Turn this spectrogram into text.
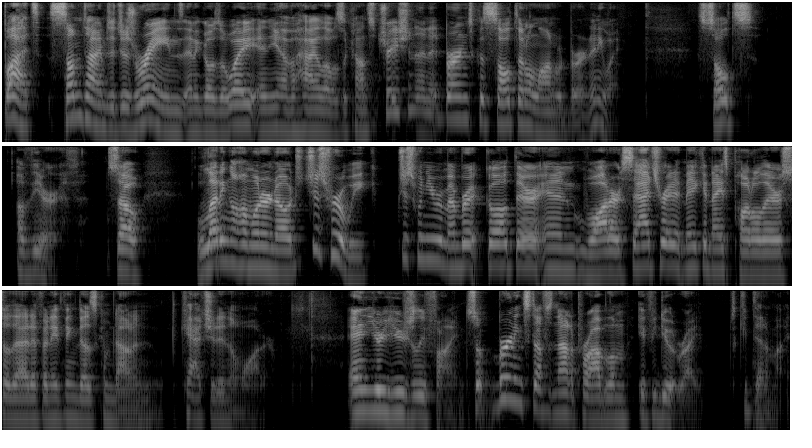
But sometimes it just rains and it goes away and you have high levels of concentration and it burns because salt on a lawn would burn anyway. Salts of the earth. So letting a homeowner know just for a week, just when you remember it, go out there and water, saturate it, make a nice puddle there so that if anything does come down and catch it in the water and you're usually fine. So burning stuff is not a problem if you do it right. So keep that in mind.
